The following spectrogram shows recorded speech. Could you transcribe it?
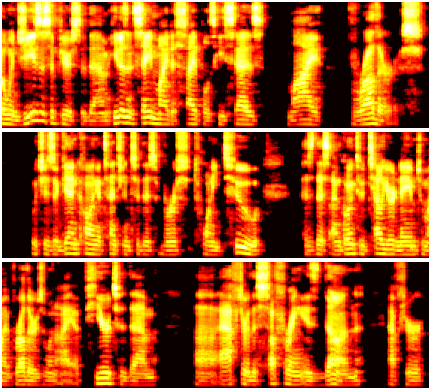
But when Jesus appears to them, he doesn't say, My disciples. He says, My brothers, which is again calling attention to this verse 22 as this I'm going to tell your name to my brothers when I appear to them uh, after the suffering is done after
